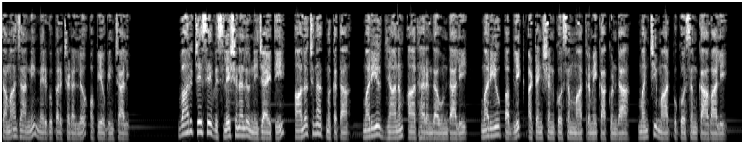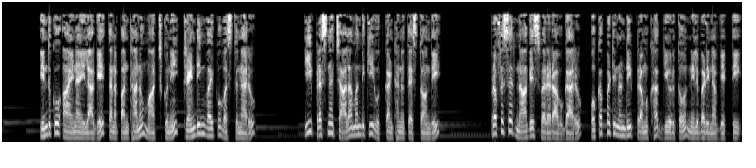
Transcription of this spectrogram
సమాజాన్ని మెరుగుపరచడంలో ఉపయోగించాలి. వారు చేసే విశ్లేషణలు నిజాయితీ ఆలోచనాత్మకత మరియు జ్ఞానం ఆధారంగా ఉండాలి మరియు పబ్లిక్ అటెన్షన్ కోసం మాత్రమే కాకుండా మంచి మార్పు కోసం కావాలి. ఇందుకు ఆయన ఇలాగే తన పంథాను మార్చుకుని ట్రెండింగ్ వైపు వస్తున్నారు? ఈ ప్రశ్న చాలామందికి ఉత్కంఠను తెస్తోంది ప్రొఫెసర్ నాగేశ్వరరావు గారు ఒకప్పటి నుండి ప్రముఖ గ్యూరుతో నిలబడిన వ్యక్తి.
